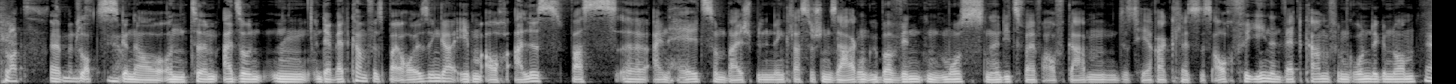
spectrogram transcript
Plots, äh, Plots ja. genau. Und ähm, also mh, der Wettkampf ist bei Heusinger eben auch alles, was äh, ein Held zum Beispiel in den klassischen Sagen überwinden muss. Ne? Die zwölf Aufgaben des Herakles ist auch für ihn ein Wettkampf im Grunde genommen. Ja.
